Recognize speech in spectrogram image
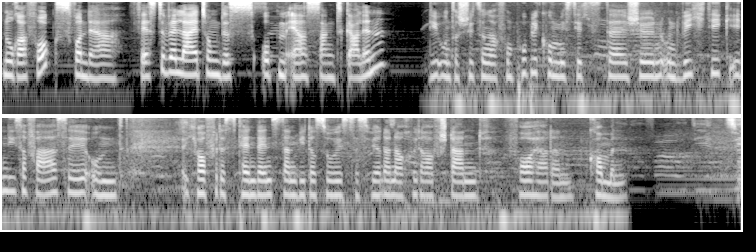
Nora Fuchs von der Festivalleitung des Open Air St. Gallen. Die Unterstützung auch vom Publikum ist jetzt äh, schön und wichtig in dieser Phase und ich hoffe, dass die Tendenz dann wieder so ist, dass wir dann auch wieder auf Stand vorher dann kommen. Zeit,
